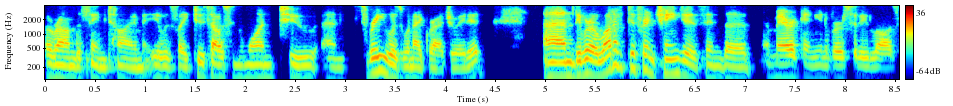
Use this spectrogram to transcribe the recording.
around the same time. It was like 2001, 2, and 3 was when I graduated. And there were a lot of different changes in the American university laws,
